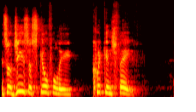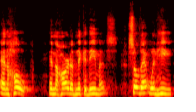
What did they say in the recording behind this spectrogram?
And so Jesus skillfully quickens faith and hope in the heart of Nicodemus so that when he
